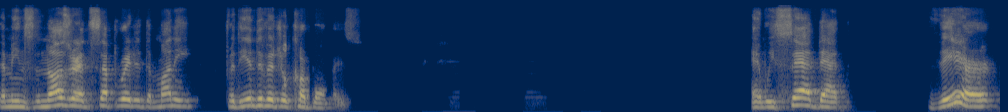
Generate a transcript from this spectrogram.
That means the Nazir had separated the money for the individual karbonis. And we said that there,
